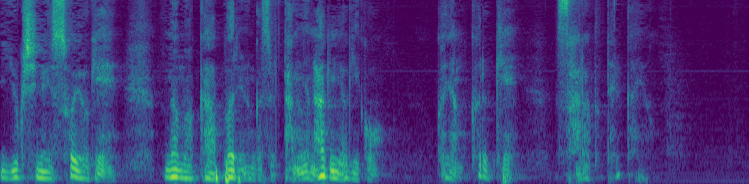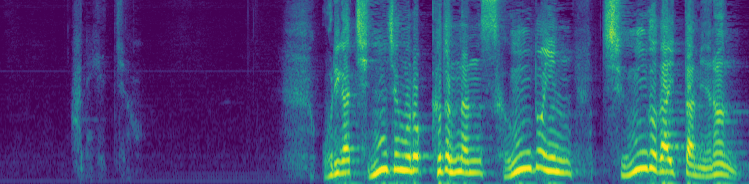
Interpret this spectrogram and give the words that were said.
육신의 소욕에 넘어가 버리는 것을 당연하게 여기고 그냥 그렇게 살아도 될까요? 아니겠죠. 우리가 진정으로 거듭난 성도인 증거가 있다면은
